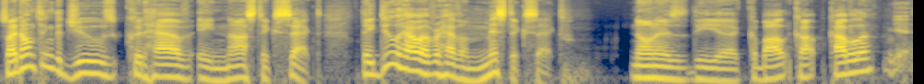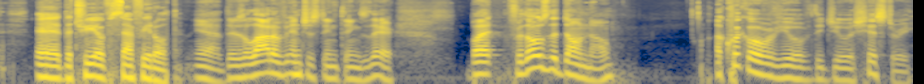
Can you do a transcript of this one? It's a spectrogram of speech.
So I don't think the Jews could have a Gnostic sect. They do, however, have a mystic sect known as the uh, Kabbalah. Kabbalah? Yes. Uh, the tree of Sephiroth. Yeah, there's a lot of interesting things there. But for those that don't know, a quick overview of the Jewish history.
